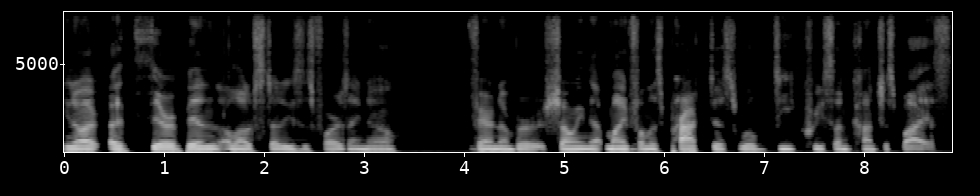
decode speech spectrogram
you know, I, I, there have been a lot of studies, as far as I know, fair number showing that mindfulness practice will decrease unconscious bias,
